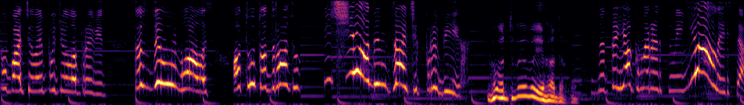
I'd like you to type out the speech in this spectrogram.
побачила і почула привіт, то здивувалась, а тут одразу іще один зайчик прибіг. От ви вигадали. Зате як ми розсміялися.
